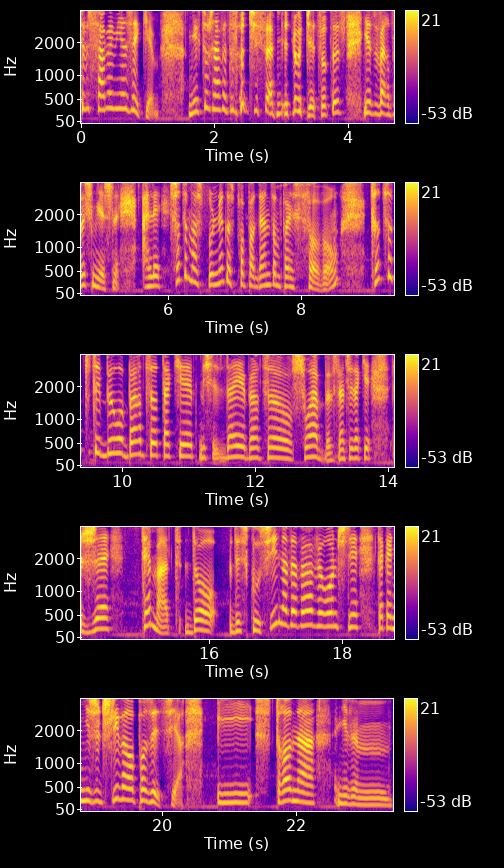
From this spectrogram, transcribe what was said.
tym samym językiem. Niektórzy nawet są ci sami ludzie, co też jest bardzo śmieszne. Ale co to ma wspólnego z propagandą państwową? To, co tutaj było bardzo takie, mi się wydaje, bardzo słabe, znaczy takie, że temat do dyskusji nadawała wyłącznie taka nieżyczliwa opozycja. I strona, nie wiem,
